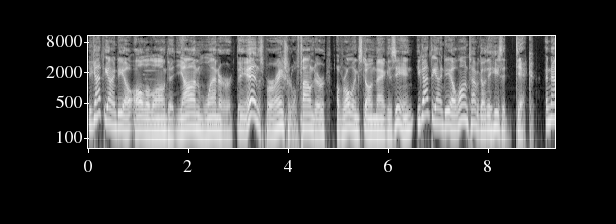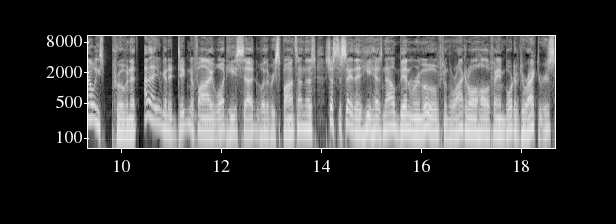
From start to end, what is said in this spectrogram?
You got the idea all along that Jan Wenner, the inspirational founder of Rolling Stone magazine, you got the idea a long time ago that he's a dick. And now he's proven it. I'm not even going to dignify what he said with a response on this. It's just to say that he has now been removed from the Rock and Roll Hall of Fame Board of Directors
